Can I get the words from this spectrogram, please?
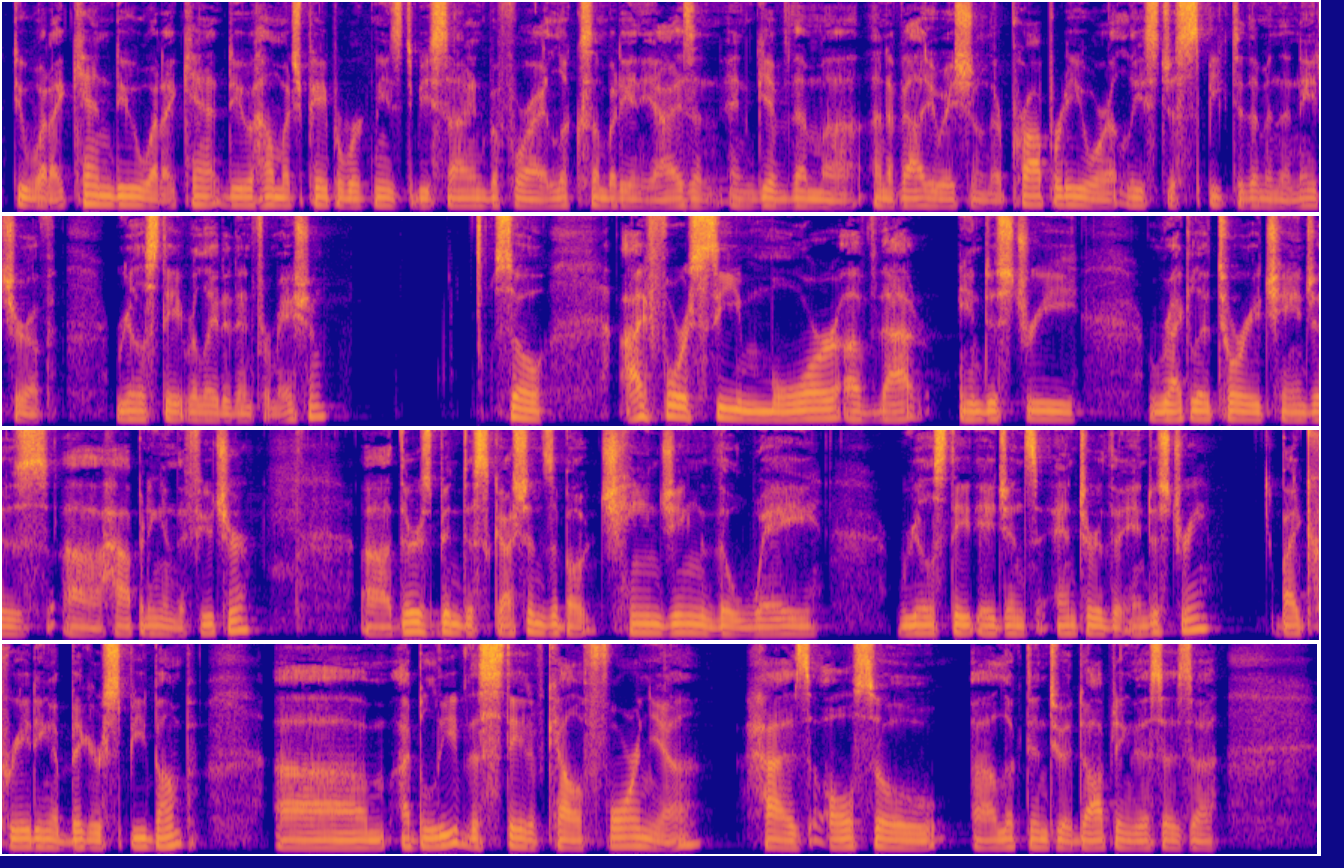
to what I can do, what I can't do, how much paperwork needs to be signed before I look somebody in the eyes and, and give them a, an evaluation of their property or at least just speak to them in the nature of real estate related information. So I foresee more of that industry regulatory changes uh, happening in the future. Uh, there's been discussions about changing the way real estate agents enter the industry by creating a bigger speed bump. Um, I believe the state of California has also uh, looked into adopting this as a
